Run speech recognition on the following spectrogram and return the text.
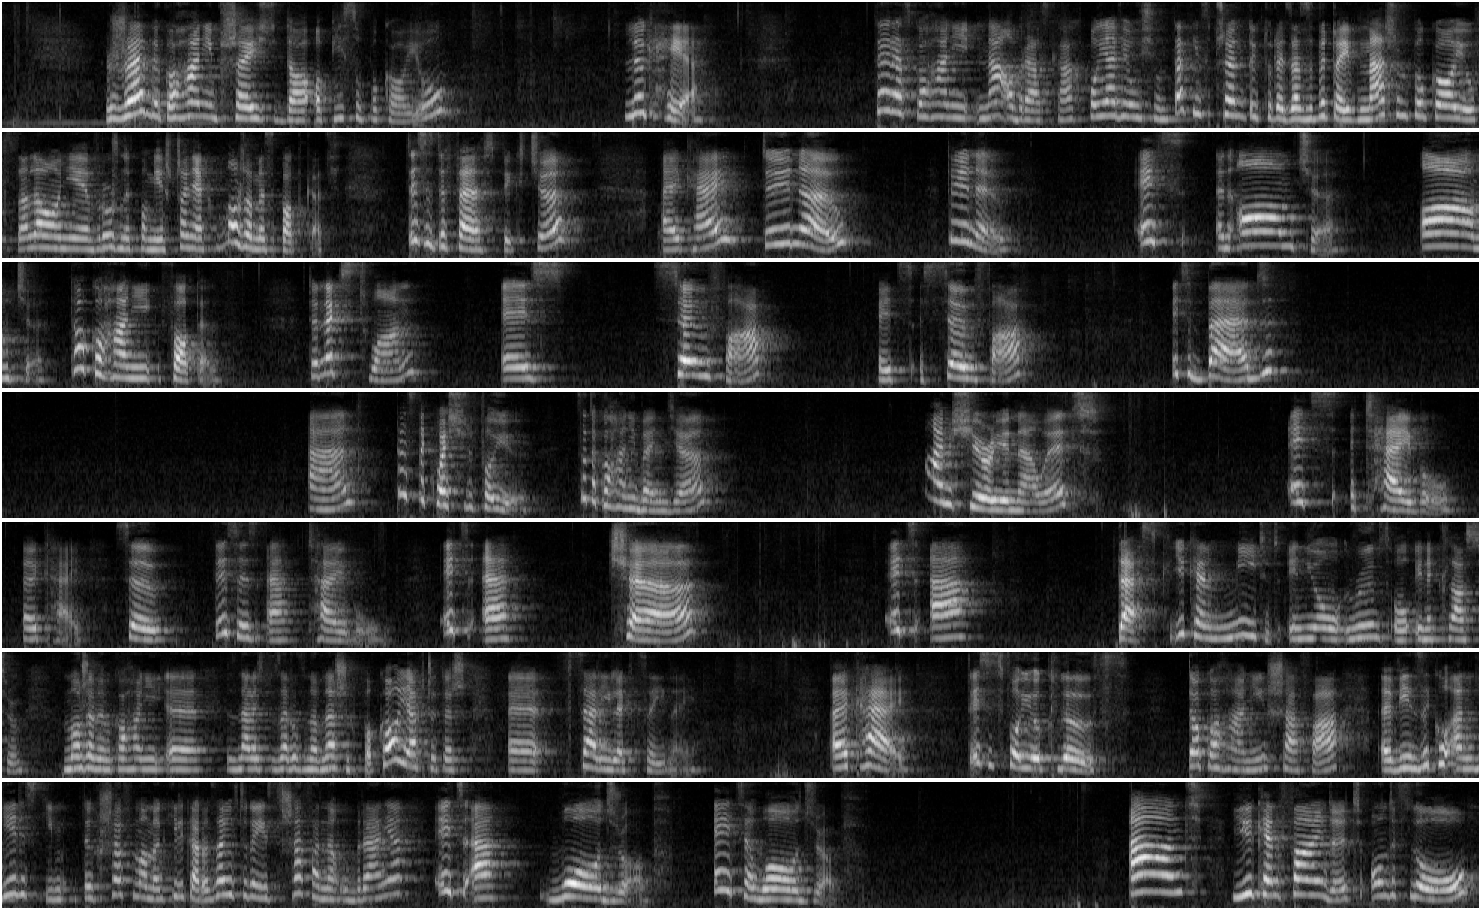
Żeby, kochani, przejść do opisu pokoju, look here. Teraz, kochani, na obrazkach pojawią się takie sprzęty, które zazwyczaj w naszym pokoju, w salonie, w różnych pomieszczeniach możemy spotkać. This is the first picture. Okay, do you know? Do you know? It's an armchair. Armchair. To, kochani, fotel. The next one is sofa. It's a sofa. It's a bed. And that's the question for you. Co to, kochani, będzie? I'm sure you know it. It's a table. Okay, so this is a table. It's a chair. It's a desk. You can meet it in your rooms or in a classroom. Możemy, kochani, e, znaleźć to zarówno w naszych pokojach, czy też e, w sali lekcyjnej. Okay, this is for your clothes. To, kochani, szafa. E, W języku angielskim tych szaf mamy kilka rodzajów. Tutaj jest szafa na ubrania. It's a wardrobe. It's a wardrobe. And you can find it on the floor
